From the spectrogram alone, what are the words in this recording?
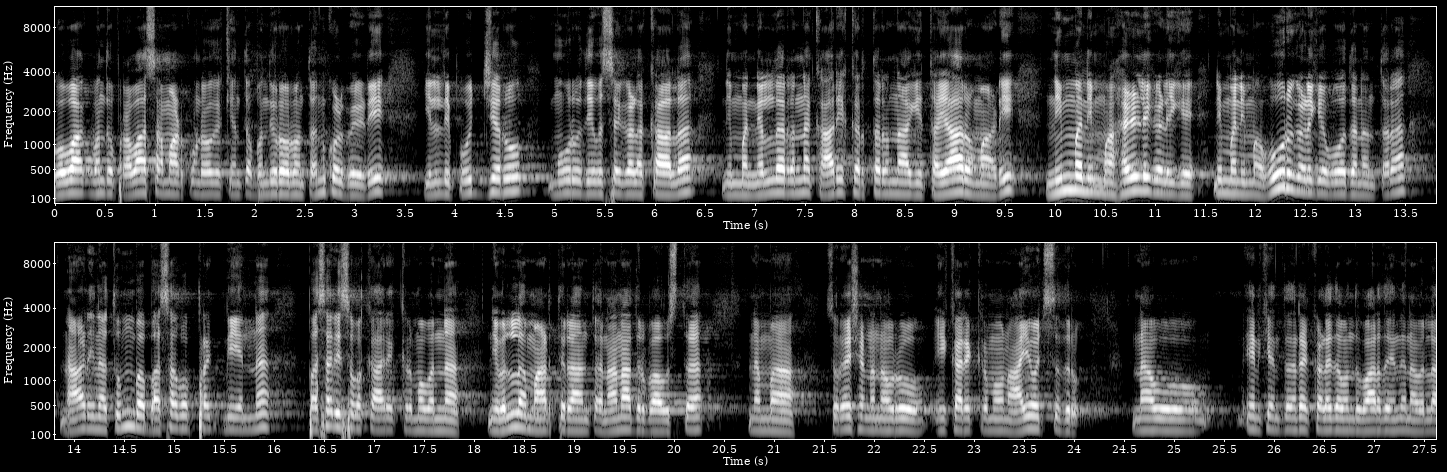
ಗೋವಾಕ್ಕೆ ಬಂದು ಪ್ರವಾಸ ಮಾಡ್ಕೊಂಡು ಹೋಗೋಕ್ಕೆ ಅಂತ ಬಂದಿರೋರು ಅಂತ ಅಂದ್ಕೊಳ್ಬೇಡಿ ಇಲ್ಲಿ ಪೂಜ್ಯರು ಮೂರು ದಿವಸಗಳ ಕಾಲ ನಿಮ್ಮನ್ನೆಲ್ಲರನ್ನ ಕಾರ್ಯಕರ್ತರನ್ನಾಗಿ ತಯಾರು ಮಾಡಿ ನಿಮ್ಮ ನಿಮ್ಮ ಹಳ್ಳಿಗಳಿಗೆ, ನಿಮ್ಮ ನಿಮ್ಮ ಊರುಗಳಿಗೆ ಹೋದ ನಂತರ ನಾಡಿನ ತುಂಬ ಬಸವ ಪ್ರಜ್ಞೆಯನ್ನು ಪಸರಿಸುವ ಕಾರ್ಯಕ್ರಮವನ್ನು ನೀವೆಲ್ಲ ಮಾಡ್ತೀರಾ ಅಂತ ನಾನಾದರೂ ಭಾವಿಸ್ತಾ ನಮ್ಮ ಸುರೇಶಣ್ಣನವರು ಈ ಕಾರ್ಯಕ್ರಮವನ್ನು ಆಯೋಜಿಸಿದ್ರು. ನಾವು ಏನಕ್ಕೆ ಅಂತಂದರೆ ಕಳೆದ ಒಂದು ವಾರದ ಹಿಂದೆ ನಾವೆಲ್ಲ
